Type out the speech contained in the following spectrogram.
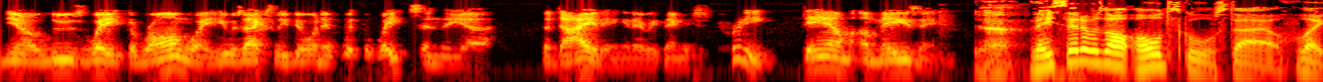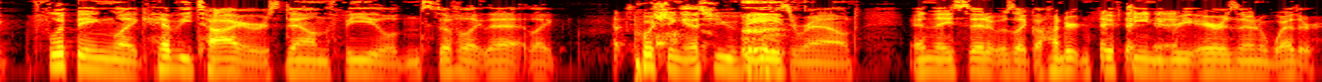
you know, lose weight the wrong way. He was actually doing it with the weights and the, uh, the dieting and everything, which is pretty damn amazing. Yeah. they said it was all old school style, like flipping like heavy tires down the field and stuff like that, like That's pushing awesome. SUVs around. And they said it was like 115 degree Arizona weather.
